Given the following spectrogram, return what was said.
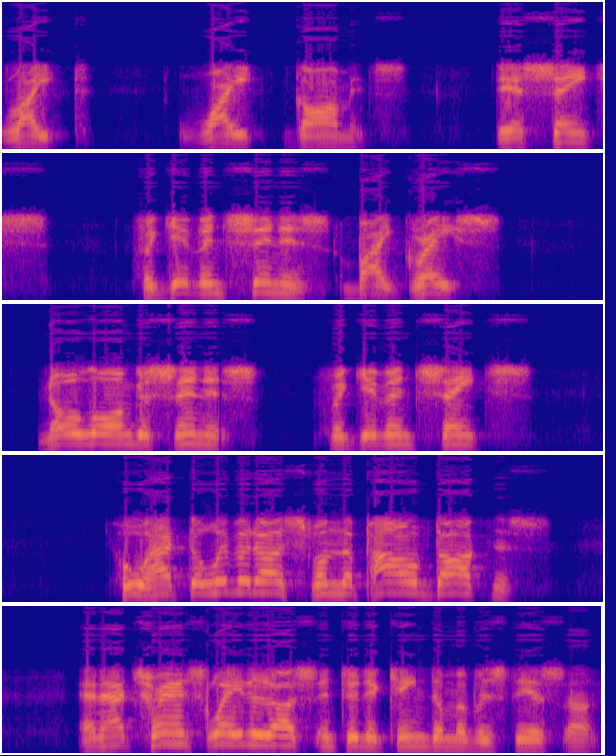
light, white garments. They're saints, forgiven sinners by grace. No longer sinners, forgiven saints who had delivered us from the power of darkness and had translated us into the kingdom of his dear son.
